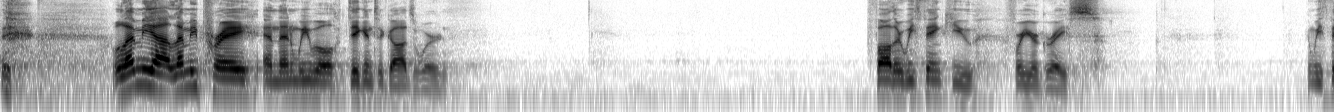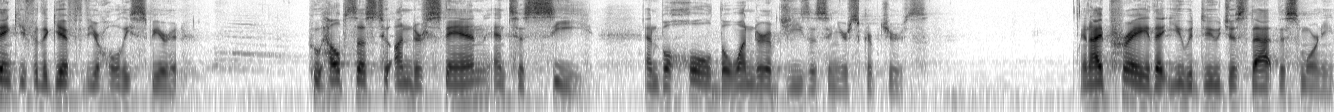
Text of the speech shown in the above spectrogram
well, let me, uh, let me pray and then we will dig into God's word. Father, we thank you for your grace. And we thank you for the gift of your Holy Spirit who helps us to understand and to see and behold the wonder of Jesus in your scriptures. And I pray that you would do just that this morning.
